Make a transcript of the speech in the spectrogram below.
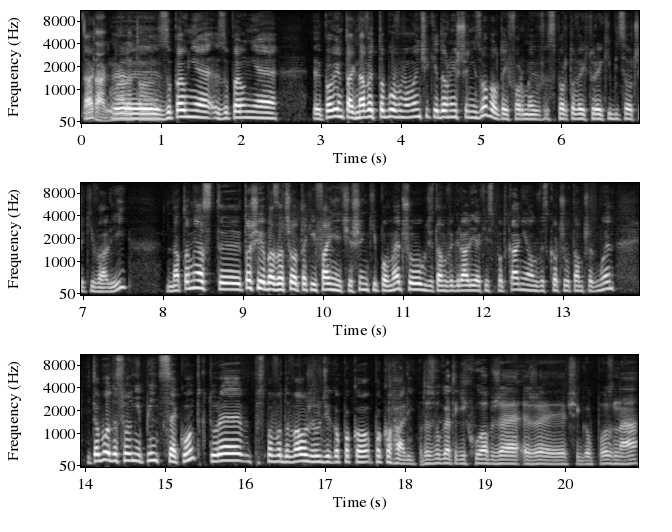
tak? Tak, no ale to- E, Zupełnie, zupełnie, e, powiem tak, nawet to było w momencie, kiedy on jeszcze nie złapał tej formy sportowej, której kibice oczekiwali. Natomiast e, to się chyba zaczęło od takiej fajnej cieszynki po meczu, gdzie tam wygrali jakieś spotkanie, on wyskoczył tam przed młyn i to było dosłownie 5 sekund, które spowodowało, że ludzie go poko pokochali. Bo to jest w ogóle taki chłop, że, że jak się go pozna,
